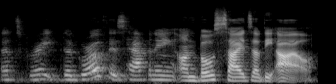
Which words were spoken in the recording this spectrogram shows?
That's great. The growth is happening on both sides of the aisle.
